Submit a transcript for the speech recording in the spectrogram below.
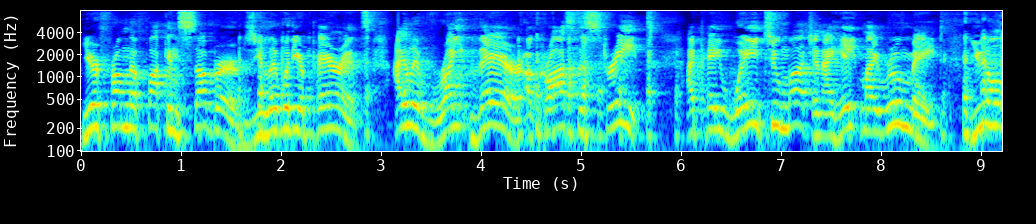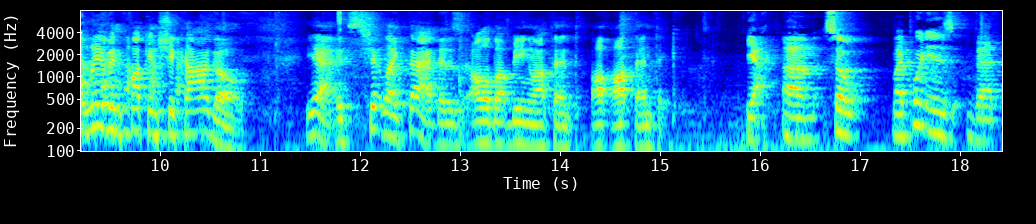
You're from the fucking suburbs. You live with your parents. I live right there across the street. I pay way too much and I hate my roommate. You don't live in fucking Chicago. Yeah, it's shit like that that is all about being authentic. authentic. Yeah. Um, so my point is that.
